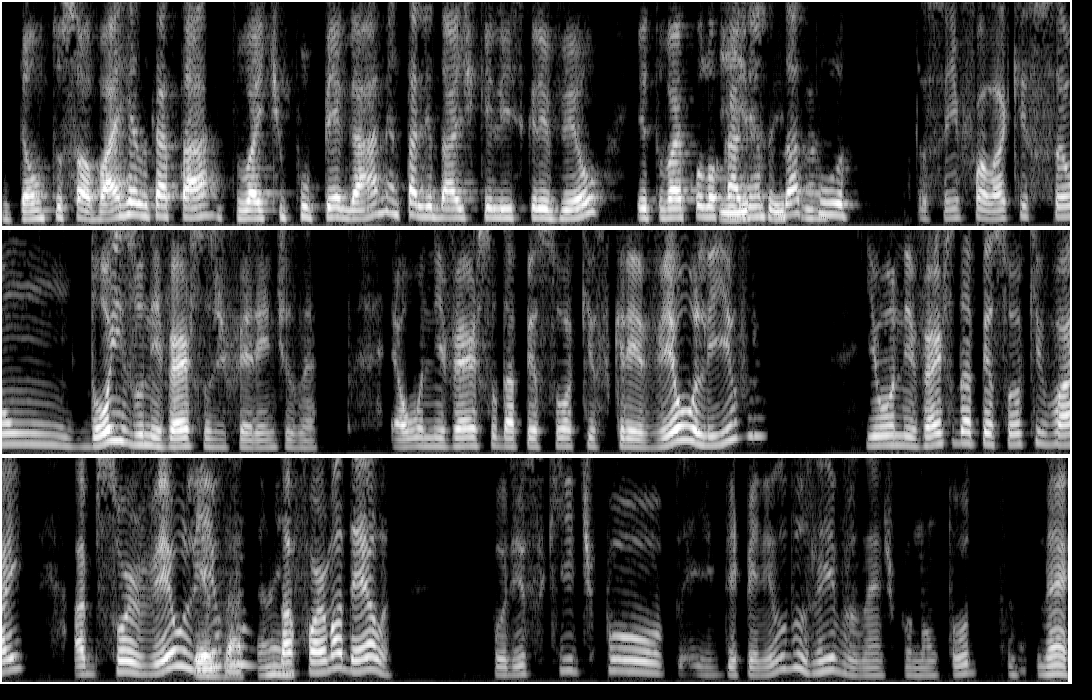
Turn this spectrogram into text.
Então tu só vai resgatar, tu vai tipo pegar a mentalidade que ele escreveu e tu vai colocar isso, dentro isso, da né? tua. Sem falar que são dois universos diferentes, né? É o universo da pessoa que escreveu o livro e o universo da pessoa que vai absorver o livro Exatamente. da forma dela. Por isso que, tipo, dependendo dos livros, né? Tipo, não tô né?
